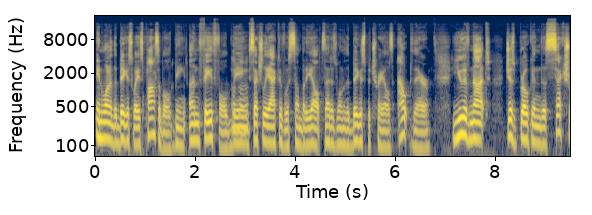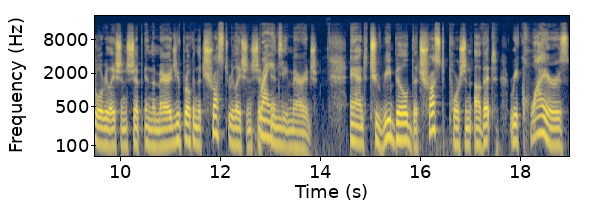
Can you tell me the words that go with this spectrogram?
in one of the biggest ways possible, being unfaithful, mm-hmm. being sexually active with somebody else, that is one of the biggest betrayals out there. You have not just broken the sexual relationship in the marriage, you've broken the trust relationship Right. in the marriage. And to rebuild the trust portion of it requires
